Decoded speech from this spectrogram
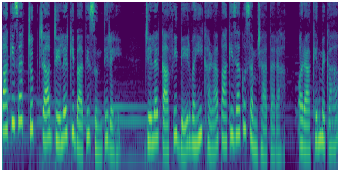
पाकिजा चुपचाप जेलर की बातें सुनती रही। जेलर काफ़ी देर वहीं खड़ा पाकिजा को समझाता रहा और आखिर में कहा,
